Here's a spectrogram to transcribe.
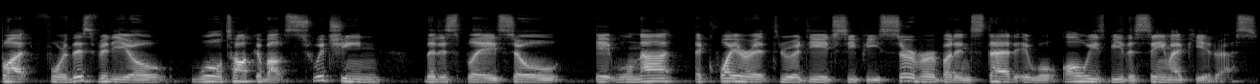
but for this video, we'll talk about switching the display so it will not acquire it through a DHCP server, but instead it will always be the same IP address.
